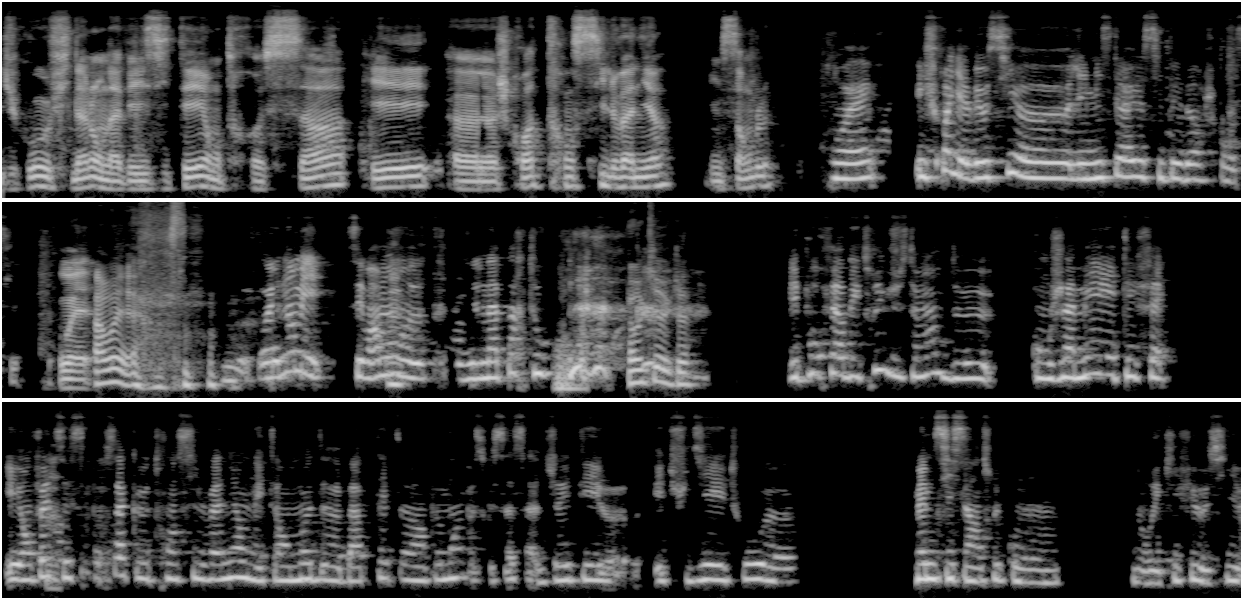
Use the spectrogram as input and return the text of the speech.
du coup, au final, on avait hésité entre ça et je crois Transylvania, il me semble. Ouais. Et je crois qu'il y avait aussi euh, les mystérieuses cités d'or, je crois aussi. Ouais. Ah ouais. ouais, non, mais c'est vraiment. Euh, il y en a partout. ok, ok. Et pour faire des trucs, justement, de, qui n'ont jamais été faits. Et en fait, c'est pour ça que Transylvania, on était en mode, euh, bah, peut-être un peu moins, parce que ça, ça a déjà été étudié et tout. même si c'est un truc qu'on aurait kiffé aussi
